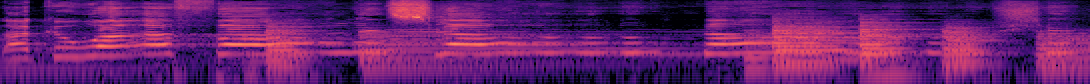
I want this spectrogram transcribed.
Like a waterfall in slow motion.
